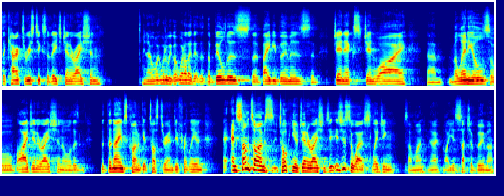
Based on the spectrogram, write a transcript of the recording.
the characteristics of each generation. You know, what, what do we got? What are they? The, the, builders, the baby boomers, the Gen X, Gen Y, um, millennials, or I generation, or the, the, the, names kind of get tossed around differently. And, and sometimes talking of generations is just a way of sledging someone, you know, oh, you're such a boomer.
